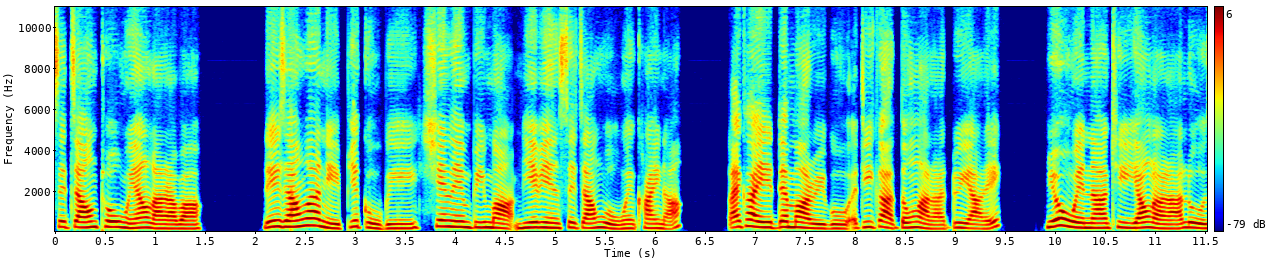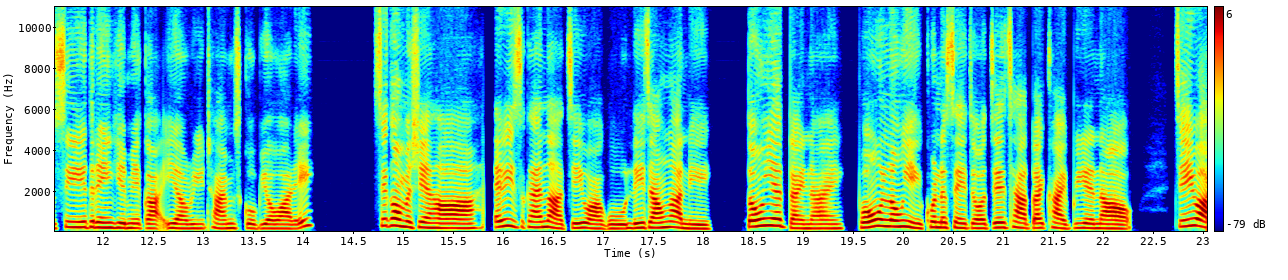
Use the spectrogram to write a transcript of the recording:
စစ်ကြောင်းထိုးဝင်ရောက်လာတာပါ။ လေကြောင်းကနေပြစ်ကူပြီးရှင်းလင်းပြီးမှမြေပြင်စစ်ကြောင်းကိုဝင်ခိုင်းတာတိုက်ခိုက်ရေးတပ်မတွေကိုအ धिक သုံးလာတာတွေ့ရတယ်။မြို့ဝင်နာထိရောက်လာတာလို့စီးရေးသတင်းရင်းမြစ်က AR Times ကိုပြောရတယ်။စစ်ကောင်မရှင်ဟာအဲ့ဒီစခန်းသာကျေးရွာကိုလေကြောင်းကနေ၃ရက်တိုင်တိုင်ဘုံအလုံးကြီး80ကျော်ကျဲချတိုက်ခိုက်ပြီးတဲ့နောက်ကျေးရွာ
